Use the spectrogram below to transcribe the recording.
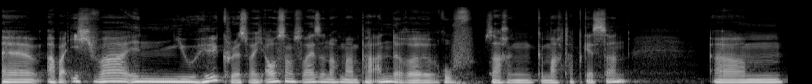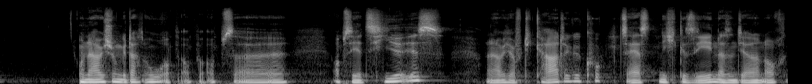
Äh, aber ich war in New Hillcrest, weil ich ausnahmsweise noch mal ein paar andere Rufsachen gemacht habe gestern. Ähm, Und da habe ich schon gedacht, oh, ob, ob, ob's, äh, ob sie jetzt hier ist. Und dann habe ich auf die Karte geguckt, zuerst nicht gesehen, da sind ja dann auch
